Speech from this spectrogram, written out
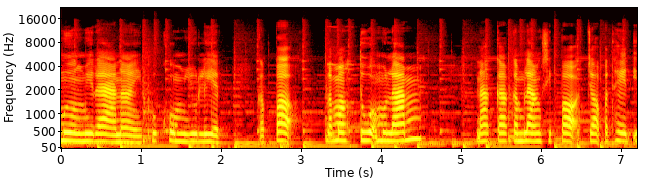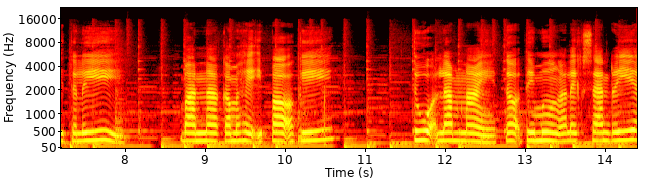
เมืองมิราในผู้คุมยูเลียดกับเปาะละมอตัวมุลัมนักกกำลังสิเปาะเจาะประเทศอิตาลีบ้านนากามเหอิเปาะกีตัวลำในเตาะตีเมืองอเล็กซานเรีย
